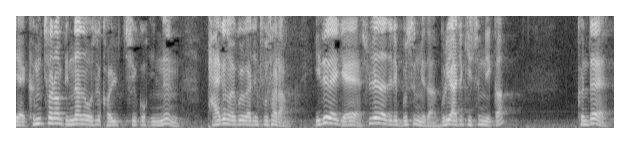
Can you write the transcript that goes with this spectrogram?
예, 금처럼 빛나는 옷을 걸치고 있는 밝은 얼굴을 가진 두 사람. 이들에게 순례자들이 묻습니다. 물이 아주 깊습니까? 근데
